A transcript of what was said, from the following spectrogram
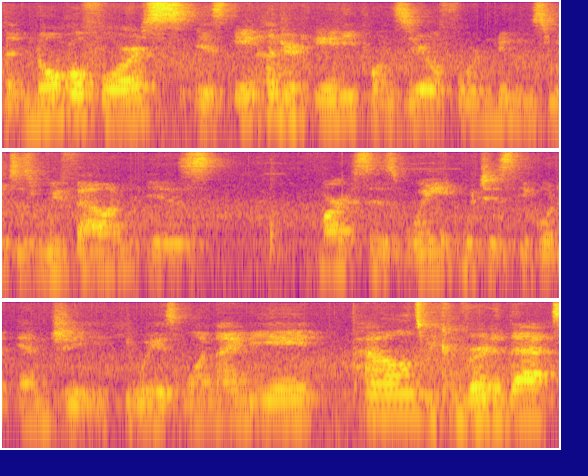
The normal force is 880.04 newtons, which is we found is Marcus's weight, which is equal to mg. He weighs 198 pounds. We converted that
